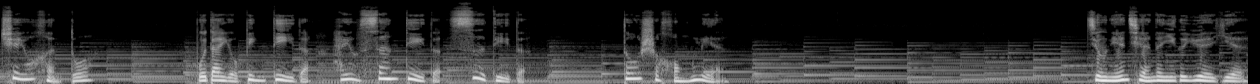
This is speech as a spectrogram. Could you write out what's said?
却有很多。不但有并蒂的，还有三蒂的、四蒂的，都是红莲。九年前的一个月夜，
